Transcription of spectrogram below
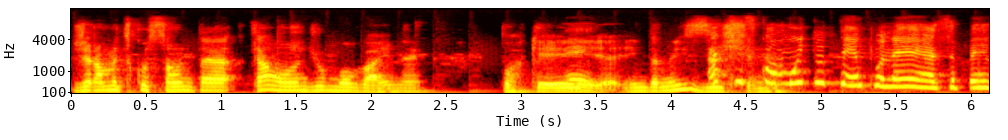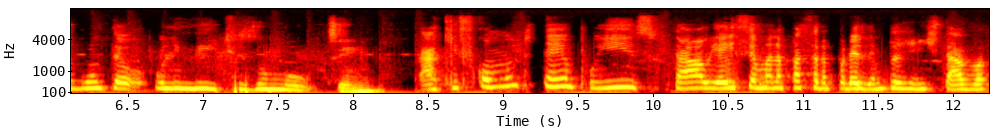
gerar uma discussão da, da onde o humor vai, né? Porque é. ainda não existe. Aqui ficou né? muito tempo, né? Essa pergunta, o limite do humor. Sim aqui ficou muito tempo isso tal. E aí, semana passada, por exemplo, a gente estava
